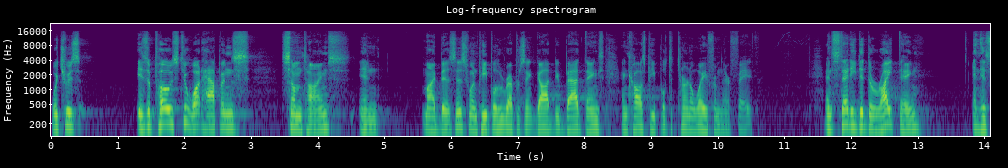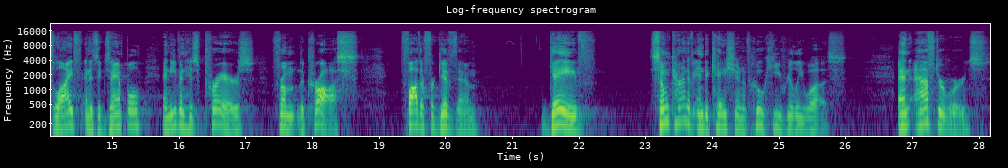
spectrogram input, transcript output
which was is opposed to what happens sometimes in my business when people who represent God do bad things and cause people to turn away from their faith. Instead, he did the right thing and his life and his example and even his prayers from the cross, Father, forgive them, gave some kind of indication of who he really was. And afterwards,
